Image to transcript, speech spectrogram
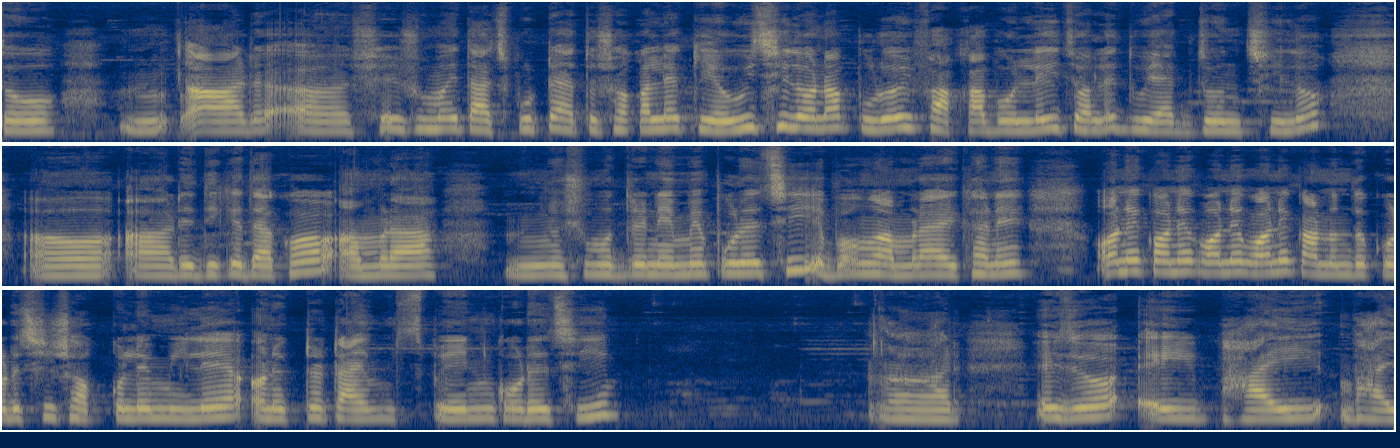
তো আর সেই সময় তাজপুরটা এত সকালে কেউই ছিল না, পুরোই ফাঁকা বললেই চলে, দু একজন ছিল। আর এদিকে দেখো আমরা সমুদ্রে নেমে পড়েছি এবং আমরা এখানে অনেক অনেক অনেক অনেক আনন্দ করেছি সকলে মিলে, অনেকটা টাইম স্পেন্ড করেছি। আর এই যে, এই ভাই ভাই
